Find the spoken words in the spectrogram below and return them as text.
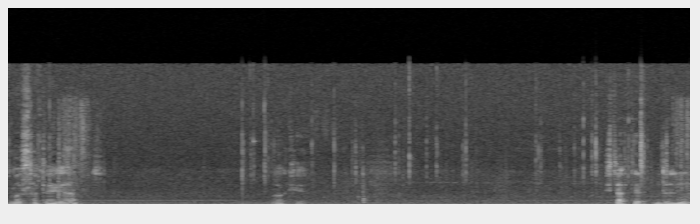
Was hat er gehabt? Okay. Ich dachte, wir hätten den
